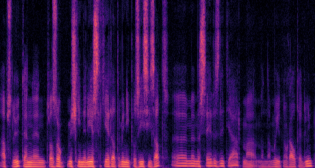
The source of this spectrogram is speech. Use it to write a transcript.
Absoluut. En, en, het was ook misschien de eerste keer dat hij in die positie zat uh, met Mercedes dit jaar. Maar, maar, dan moet je het nog altijd doen.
